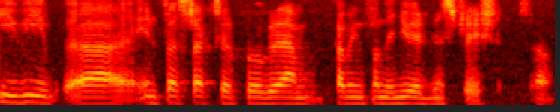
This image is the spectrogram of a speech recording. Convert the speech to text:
EV uh, infrastructure program coming from the new administration. So.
